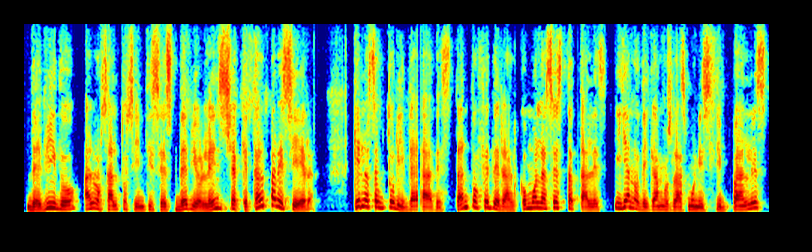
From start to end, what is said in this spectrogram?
debido a los altos índices de violencia que tal pareciera que las autoridades, tanto federal como las estatales, y ya no digamos las municipales,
